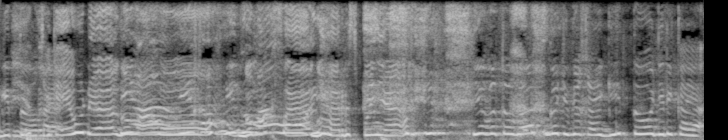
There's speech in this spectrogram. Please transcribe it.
gitu. Iya, kayak "Ya udah gue Iya, mau, iya kan, iya, gue maksa, gue harus punya. Iya betul banget gue juga kayak gitu. Jadi kayak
